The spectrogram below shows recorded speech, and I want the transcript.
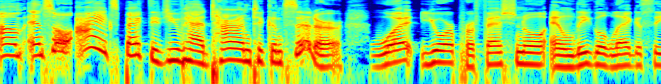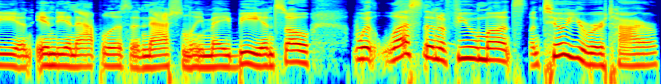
Um, and so I expect that you've had time to consider what your professional and legal legacy in Indianapolis and nationally may be. And so, with less than a few months until you retire,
